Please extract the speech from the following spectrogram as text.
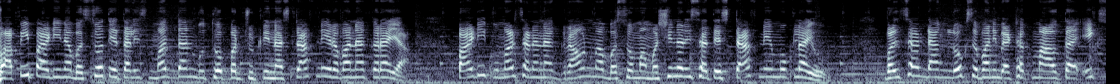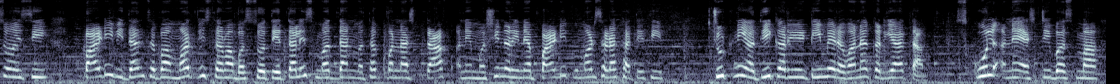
વાપી પાડીના બસો તેતાલીસ મતદાન બૂથો પર ચૂંટણીના સ્ટાફને રવાના કરાયા. પારડી કુમારસાડાના ગ્રાઉન્ડમાં બસોમાં મશીનરી સાથે સ્ટાફને મોકલાયો. વલસાડ ડાંગ લોકસભાની બેઠકમાં આવતા એકસો એંસી પારડી વિધાનસભા મત વિસ્તારમાં બસો તેતાલીસ મતદાન મથક પરના સ્ટાફ અને મશીનરીને પારડી કુમારસાડા ખાતેથી ચૂંટણી અધિકારીની ટીમે રવાના કર્યા હતા. સ્કૂલ અને એસટી બસમાં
